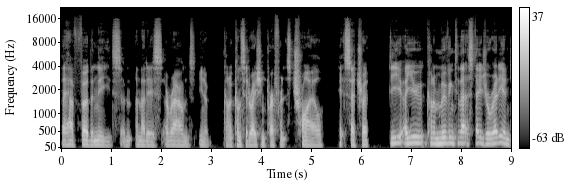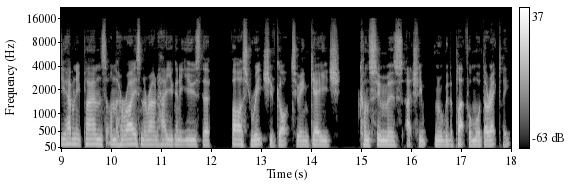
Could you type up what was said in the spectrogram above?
they have further needs, and, and that is around you know kind of consideration, preference, trial, etc. Do you are you kind of moving to that stage already, and do you have any plans on the horizon around how you're going to use the vast reach you've got to engage consumers actually with the platform more directly?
